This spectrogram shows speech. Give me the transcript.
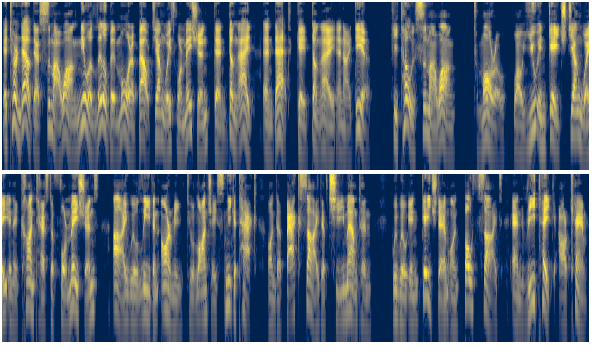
It turned out that Sima Wang knew a little bit more about Jiang Wei's formation than Deng Ai, and that gave Deng Ai an idea. He told Sima Wang, Tomorrow, while you engage Jiang Wei in a contest of formations, I will lead an army to launch a sneak attack on the backside of Qi Mountain. We will engage them on both sides and retake our camp.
